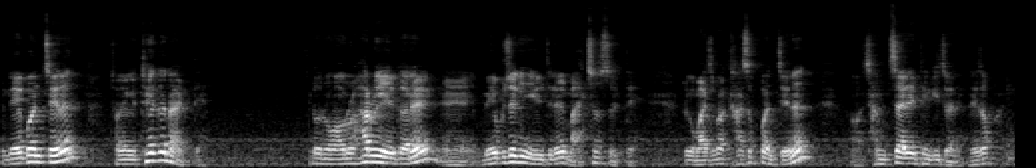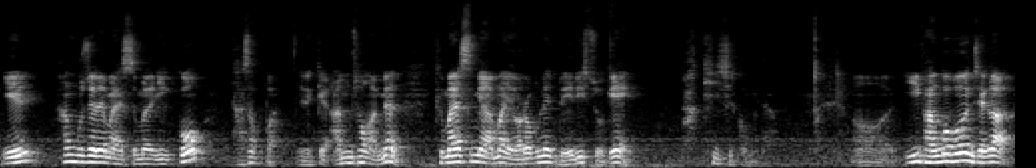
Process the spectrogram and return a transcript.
네 번째는 저녁에 퇴근할 때 또는 오늘 하루의 일과를 예, 외부적인 일들을 마쳤을 때 그리고 마지막 다섯 번째는 어, 잠자리에 들기 전에 그래서 일한 구절의 말씀을 읽고 다섯 번 이렇게 암송하면 그 말씀이 아마 여러분의 뇌리 속에 박히실 겁니다. 어, 이 방법은 제가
